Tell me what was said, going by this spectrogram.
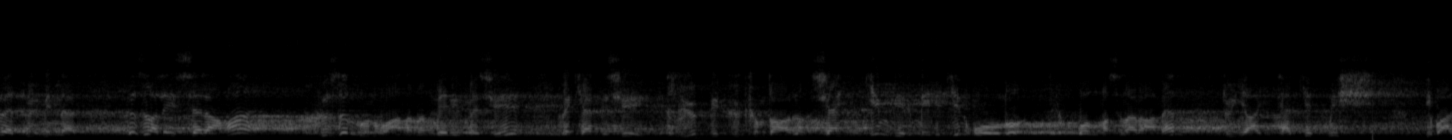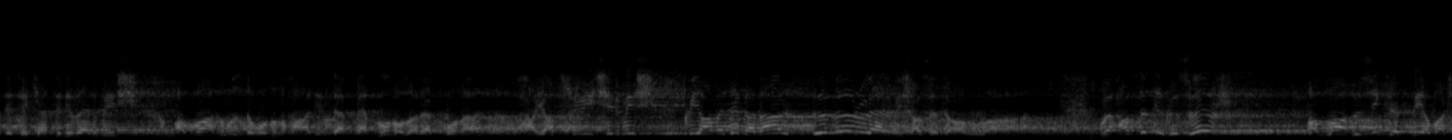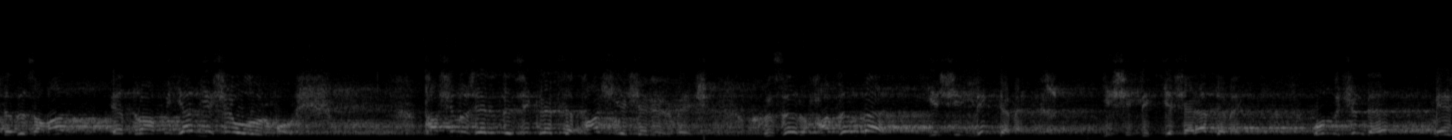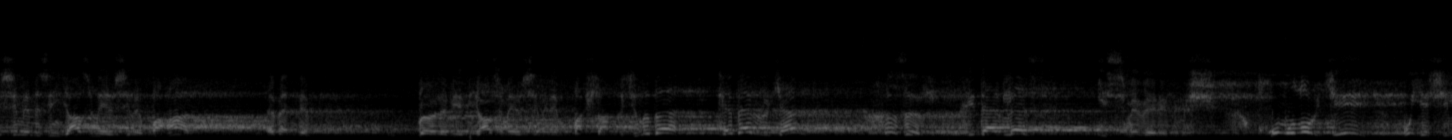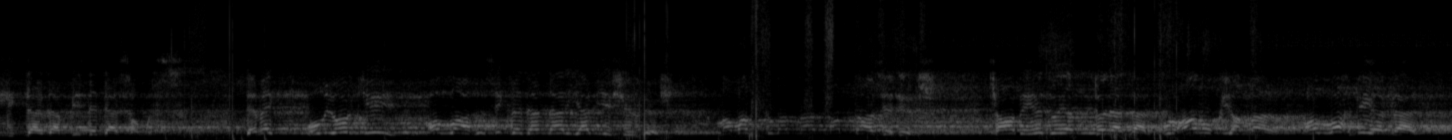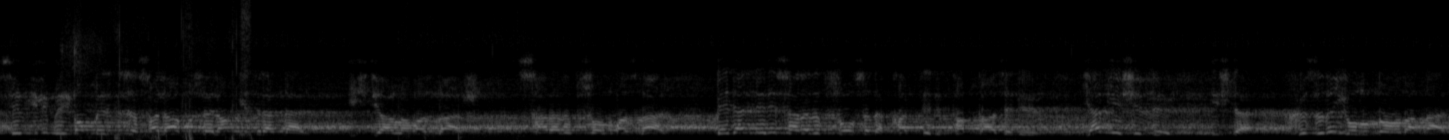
evet müminler. Hızır Aleyhisselam'a Hızır unvanının verilmesi ve kendisi büyük bir hükümdarın, zengin bir melikin oğlu olmasına rağmen dünyayı terk etmiş, ibadete kendini vermiş. Allah'ımız da onun halinden memnun olarak ona hayat suyu içirmiş, kıyamete kadar ömür vermiş Hazreti Allah. Ve Hazreti Hızır Allah'ı zikretmeye başladığı zaman etrafı yemyeşil olurmuş. Taşın üzerinde zikretse taş yeşerirmiş. Hızır hazır da yeşillik demektir. Yeşillik yeşeren demektir. Onun için de mevsimimizin yaz mevsimi bahar efendim böyle bir yaz mevsiminin başlangıcını da teberrüken Hızır Hiderlez ismi verilmiş. Umulur ki bu yeşilliklerden biz de ders alırız. Demek oluyor ki Allah'ı zikredenler yemyeşildir. Namaz kılanlar taptazedir. Kabe'ye dönen, dönenler, Kur'an okuyanlar, Allah diyenler, sevgili peygamberimize salatü selam getirenler ihtiyarlamazlar, sararıp solmazlar. Bedenleri sararıp solsa da kalpleri taptazedir, yemyeşildir. İşte Hızır'ın yolunda olanlar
